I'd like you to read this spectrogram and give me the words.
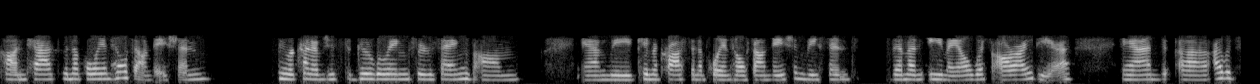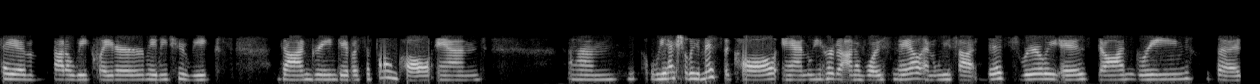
contact the Napoleon Hill Foundation. We were kind of just Googling through things, um, and we came across the Napoleon Hill Foundation. We sent them an email with our idea, and uh, I would say about a week later, maybe two weeks, Don Green gave us a phone call, and um, we actually missed the call and we heard it on a voicemail and we thought this really is Don Green, the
